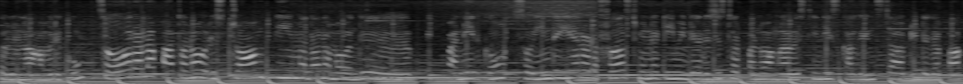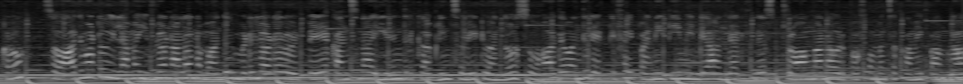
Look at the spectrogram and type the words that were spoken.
சொல்லலாம் அவருக்கும். ஸோ ஓவராலாக பார்த்தோன்னா ஒரு ஸ்ட்ராங் டீமை தான் நம்ம வந்து பிக் பண்ணியிருக்கோம். ஸோ இந்த இயரோட first winner team India register பண்ணுவாங்களா? வெஸ்ட் இண்டீஸ்க்கு அகேன்ஸ்டா அப்படின்றத பார்க்கணும். ஸோ அது மட்டும் இல்லாமல் இவ்வளோ நாளாக நம்ம வந்து மிடில் ஆர்டர் ஒரு பெரிய கன்சர்னாக இருந்திருக்கு அப்படின்னு சொல்லிட்டு வந்தோம். ஸோ அதை வந்து ரெக்டிஃபை பண்ணி டீம் இந்தியா அந்த இடத்துல ஸ்ட்ராங்கான ஒரு பர்ஃபார்மன்ஸை காமிப்பாங்களா?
